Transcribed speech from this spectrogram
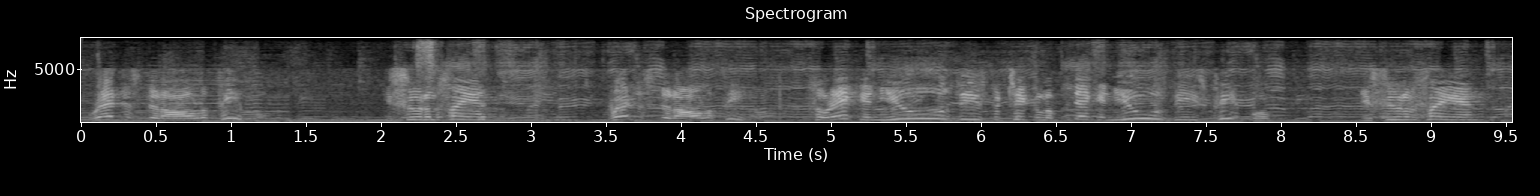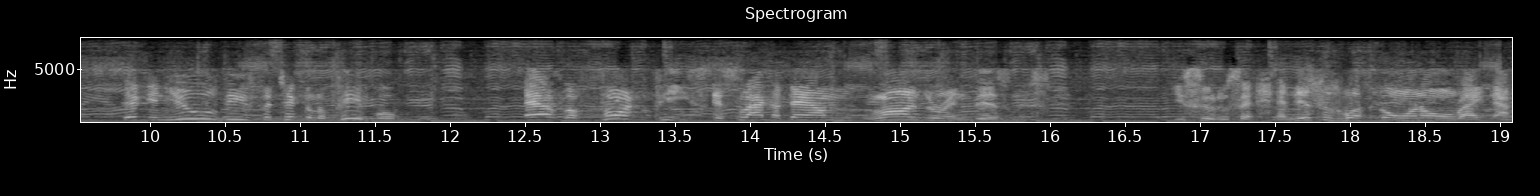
registered all the people. You see what I'm saying? Registered all the people. So they can use these particular, they can use these people, you see what I'm saying? They can use these particular people as a front piece. It's like a damn laundering business. You see what I'm saying? And this is what's going on right now.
